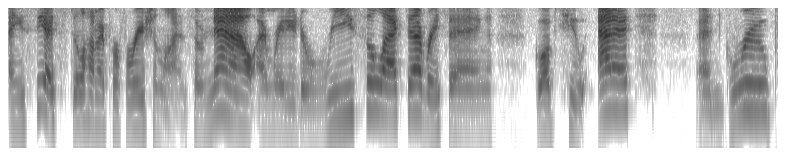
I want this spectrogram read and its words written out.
And you see I still have my perforation line. So now I'm ready to reselect everything, go up to edit and group,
